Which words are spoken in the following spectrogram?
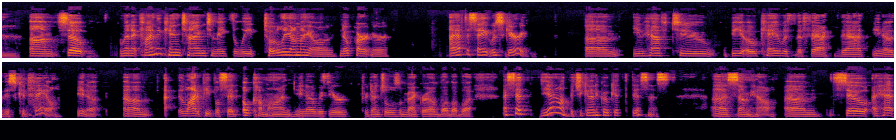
Mm. Um, so when it finally came time to make the leap totally on my own, no partner, I have to say it was scary. Um, you have to be okay with the fact that, you know, this could fail. You know, um, a lot of people said, oh, come on, you know, with your credentials and background, blah, blah, blah. I said, yeah, but you got to go get the business uh, somehow. Um, so I had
